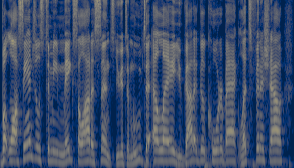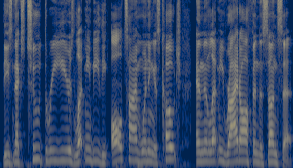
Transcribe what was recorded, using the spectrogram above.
But Los Angeles to me makes a lot of sense. You get to move to LA, you've got a good quarterback. Let's finish out these next two, three years. Let me be the all time winningest coach, and then let me ride off in the sunset.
